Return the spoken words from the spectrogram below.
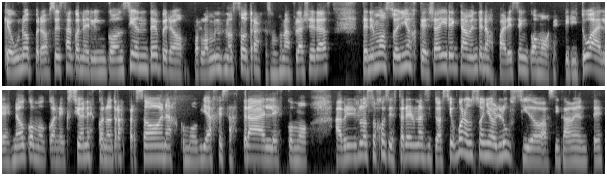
que uno procesa con el inconsciente, pero por lo menos nosotras, que somos unas flayeras, tenemos sueños que ya directamente nos parecen como espirituales, ¿no? Como conexiones con otras personas, como viajes astrales, como abrir los ojos y estar en una situación, bueno, un sueño lúcido, básicamente.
